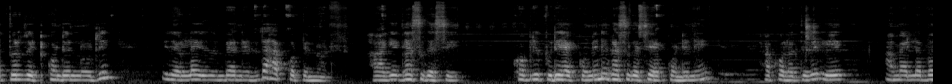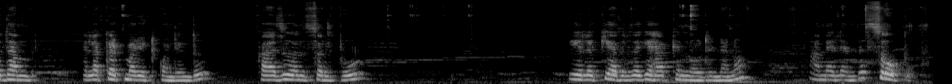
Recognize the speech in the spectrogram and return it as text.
ತುರಿದು ಇಟ್ಕೊಂಡೇನು ನೋಡಿರಿ. ಇದೆಲ್ಲ ಇದನ್ನ ನಡೆದು ಹಾಕ್ಕೊಟ್ಟೇನೆ ನೋಡಿರಿ. ಹಾಗೆ ಗಸಗಸೆ. ಕೊಬ್ಬರಿ ಪುಡಿ ಹಾಕ್ಕೊಂಡೀನಿ, ಗಸಗಸೆ ಹಾಕ್ಕೊಂಡೇನಿ. ಹಾಕ್ಕೊಳತ್ತಿದೆ ಏ, ಆಮೇಲೆ ಬಾದಾಮಿ ಎಲ್ಲ ಕಟ್ ಮಾಡಿ ಇಟ್ಕೊಂಡೆಂದು. ಕಾಜು ಒಂದು ಸ್ವಲ್ಪ ಏಲಕ್ಕಿ ಅದ್ರದಾಗೆ ಹಾಕಿ ನೋಡಿರಿ ನಾನು. ಆಮೇಲೆ ಅಂದರೆ ಸೋಪು.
